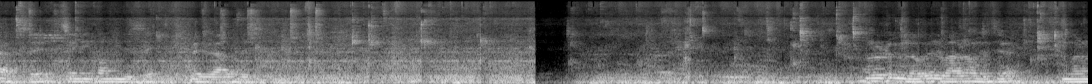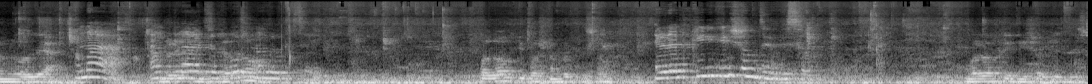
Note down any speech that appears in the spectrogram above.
রাখছে চিনি কম দিছে বেশ ভালো হয়েছে। রুটিগুলো বেশ ভালো হয়েছে। গরম জল দেয়া না আমি তোমার একটা প্রশ্ন করতে চাই বলো কি প্রশ্ন করতেছ এটা কি কি সবজি দিছ বলো কি কি সবজি দিছ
